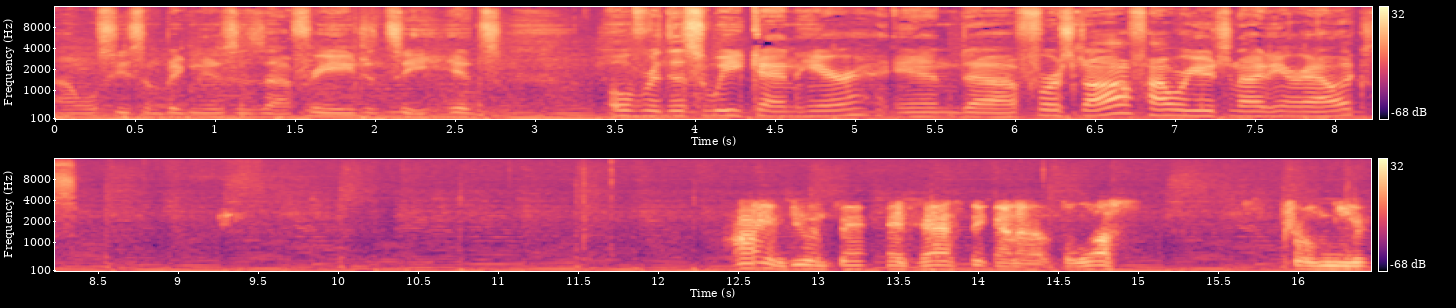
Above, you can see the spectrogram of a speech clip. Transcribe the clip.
uh, we'll see some big news as uh, free agency hits over this weekend here. And uh, first off, how are you tonight here, Alex? I am doing fantastic on a blustral New York.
